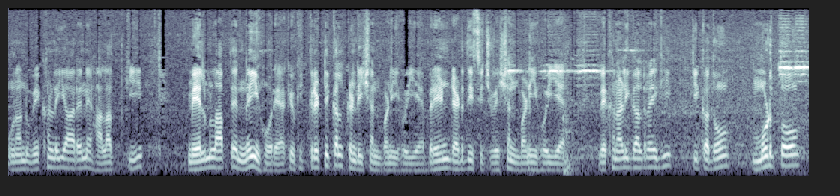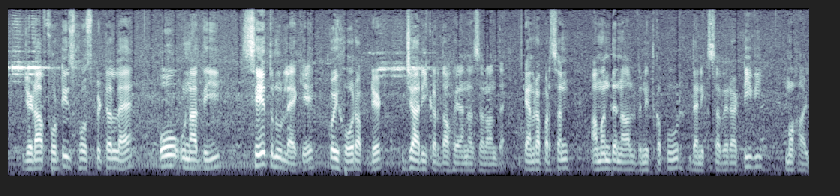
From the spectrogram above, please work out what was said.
ਉਹਨਾਂ ਨੂੰ ਵੇਖਣ ਲਈ ਆ ਰਹੇ ਨੇ, ਹਾਲਾਂਕਿ ਮੇਲ ਮਿਲਾਪ ਤੇ ਨਹੀਂ ਹੋ ਰਿਹਾ ਕਿਉਂਕਿ ਕ੍ਰਿਟੀਕਲ ਕੰਡੀਸ਼ਨ ਬਣੀ ਹੋਈ ਹੈ ਬ੍ਰੇਨ ਡੈਡ ਦੀ ਸਿਚੁਏਸ਼ਨ ਬਣੀ ਹੋਈ ਹੈ। ਵੇਖਣ ਵਾਲੀ ਗੱਲ ਰਹੇਗੀ ਕਿ ਕਦੋਂ ਮੁੜ ਤੋਂ ਜਿਹੜਾ ਫੋਰਟਿਸ ਹਸਪੀਟਲ ਹੈ, ਉਹ ਉਹਨਾਂ ਦੀ ਸਿਹਤ ਨੂੰ ਲੈ ਕੇ ਕੋਈ ਹੋਰ ਅਪਡੇਟ ਜਾਰੀ ਕਰਦਾ ਹੋਇਆ ਨਜ਼ਰ ਆਉਂਦਾ ਹੈ। ਕੈਮਰਾ ਪਰਸਨ ਅਮਨ ਦੇ ਨਾਲ ਵਿਨੀਤ ਕਪੂਰ, ਦੈਨਿਕ ਸਵੇਰਾ ਟੀਵੀ, ਮੋਹਾਲੀ।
